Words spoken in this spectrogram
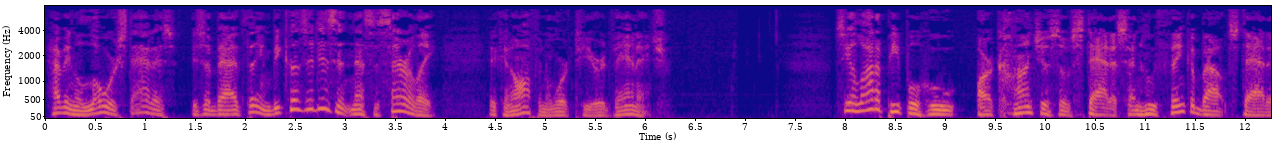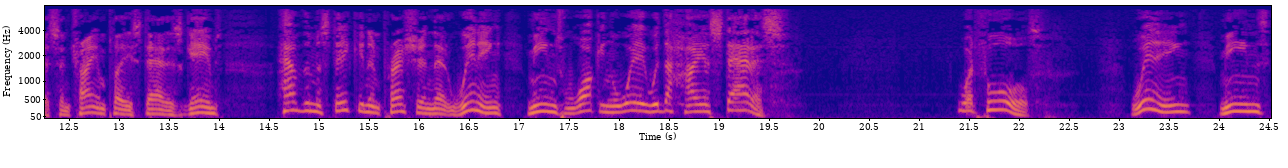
having a lower status is a bad thing, because it isn't necessarily. It can often work to your advantage. See, a lot of people who are conscious of status and who think about status and try and play status games have the mistaken impression that winning means walking away with the highest status. What fools! Winning means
